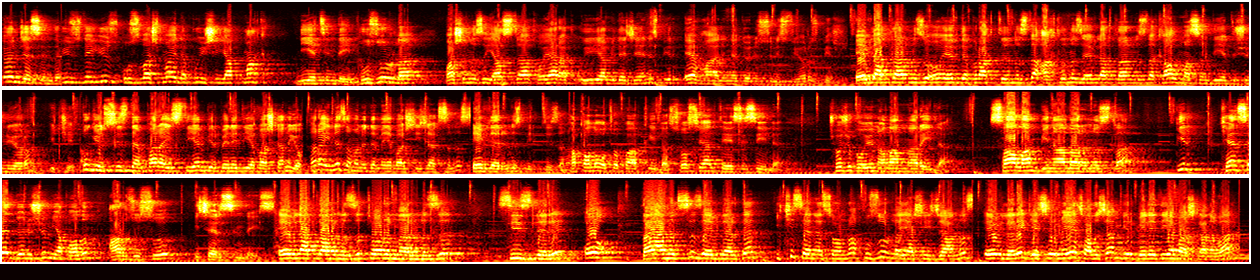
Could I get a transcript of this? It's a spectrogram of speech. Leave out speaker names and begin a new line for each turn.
öncesinde %100 uzlaşmayla bu işi yapmak niyetindeyim. Huzurla başınızı yastığa koyarak uyuyabileceğiniz bir ev haline dönüşsün istiyoruz bir. Evlatlarınızı o evde bıraktığınızda aklınız evlatlarınızda kalmasın diye düşünüyorum. İki. Bugün sizden para isteyen bir belediye başkanı yok. Parayı ne zaman ödemeye başlayacaksınız? Evleriniz bittiği zaman. Kapalı otoparkıyla, sosyal tesisiyle, çocuk oyun alanlarıyla, sağlam binalarımızla bir kentsel dönüşüm yapalım arzusu içerisindeyiz. Evlatlarınızı, torunlarınızı, sizleri o dayanıksız evlerden iki sene sonra huzurla yaşayacağınız evlere geçirmeye çalışan bir belediye başkanı var.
